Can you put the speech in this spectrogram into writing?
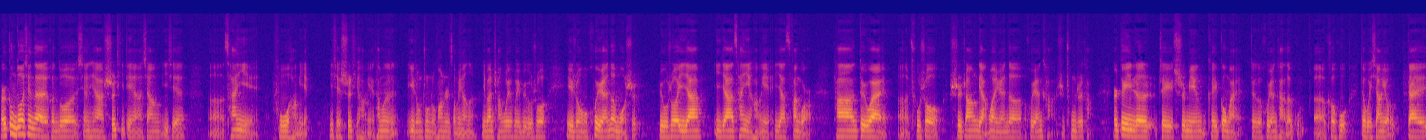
而更多现在很多线下实体店啊，像一些呃餐饮服务行业、一些实体行业，他们一种众筹方式怎么样呢？一般常规会比如说一种会员的模式，比如说一家一家餐饮行业一家饭馆儿，它对外呃出售。十张两万元的会员卡是充值卡，而对应着这十名可以购买这个会员卡的股呃客户都会享有该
